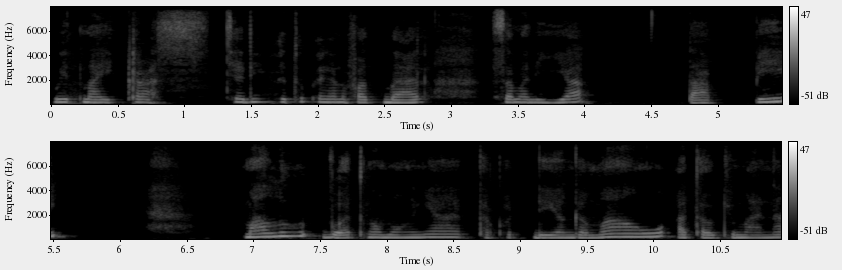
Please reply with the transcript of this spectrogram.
with my crush. Jadi gue tuh pengen pot bar sama dia tapi malu buat ngomongnya. Takut dia gak mau atau gimana.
